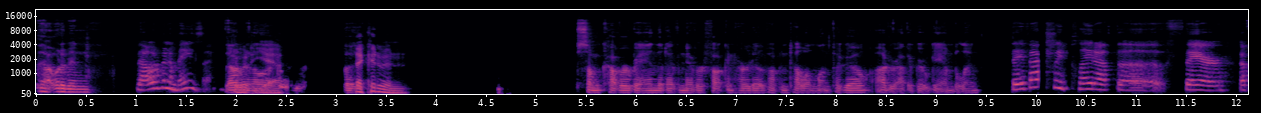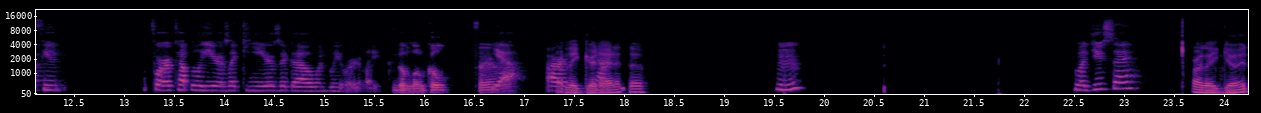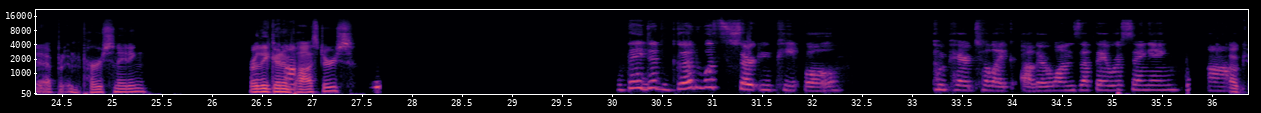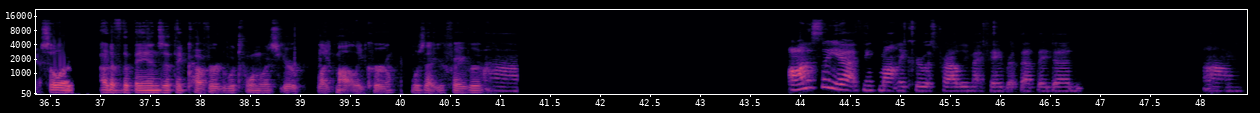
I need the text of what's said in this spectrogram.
that would have been that would have been amazing that would have been would- a lot yeah. cooler. But That could have been some cover band that I've never fucking heard of up until a month ago, I'd rather go gambling. they've actually played at the fair a few for a couple of years like years ago when we were like The local fair. yeah Are they good at it though? Hmm. What'd you say Are they good at impersonating? Are they good Um, imposters? they did good with certain people compared to like other ones that they were singing um Okay. So like out of the bands that they covered, which one was your like Motley Crue? Was that your favorite? Um, honestly, yeah, I think Motley Crue was probably my favorite that they did. Um,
